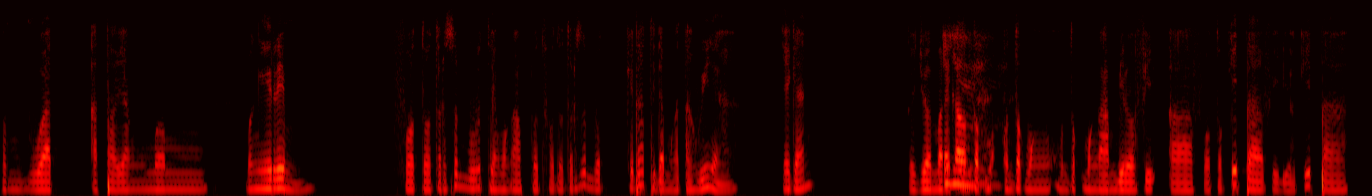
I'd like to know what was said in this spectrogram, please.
pembuat atau yang mengirim foto tersebut, yang mengupload foto tersebut, kita tidak mengetahuinya, ya kan? Tujuan mereka yeah. untuk untuk meng, untuk mengambil vi, uh, foto kita, video kita,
